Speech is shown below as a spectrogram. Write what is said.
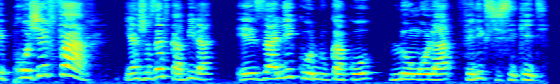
ke projet phare ya joseph kabila ezali koluka kolongola félix tshisekedi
